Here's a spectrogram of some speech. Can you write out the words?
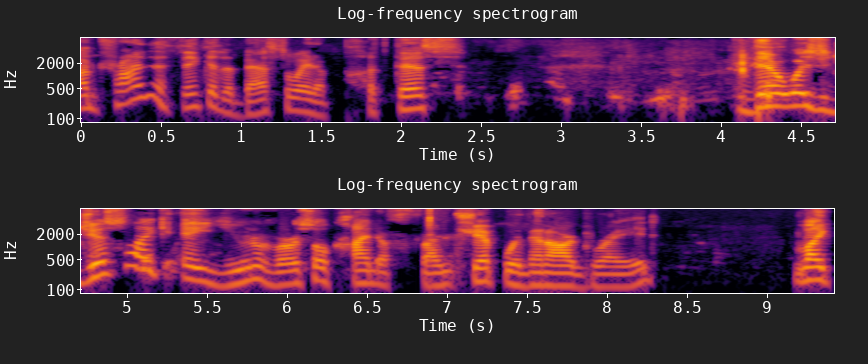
I'm trying to think of the best way to put this. There was just like a universal kind of friendship within our grade. Like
